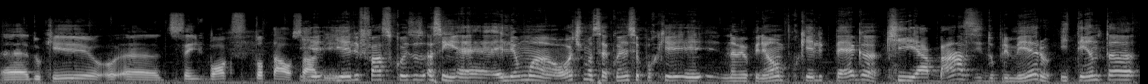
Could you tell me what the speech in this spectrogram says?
é, do que é, sandbox total, sabe? E, e ele faz coisas, assim, é, ele é uma ótima sequência porque, na minha opinião, porque ele pega que é a base do primeiro e tenta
